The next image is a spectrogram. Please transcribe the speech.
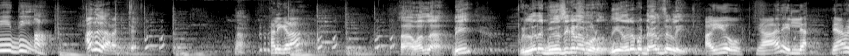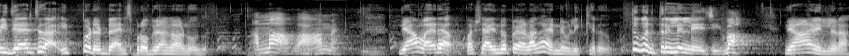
രീതി. ആ അത് കറക്റ്റ് കളിക്കടാ. ആ വന്നാ. ഡീ. പിള്ളേർ മ്യൂസിക് ഇടാൻ പോണു. നീ അവരപ്പോ ഡാൻസ് കളി. അയ്യോ ഞാനില്ല. ഞാൻ വിചാരിച്ചതാ ഇപ്പൊ ഒരു ഡാൻസ് പ്രോഗ്രാം കാണുമെന്ന്. അമ്മ വാ അമ്മ. ഞാൻ വരാം. പക്ഷെ അതിന്റെ പിളക എന്നെ വിളിക്കരുത്. ഇതൊക്കെ ഒരു ത്രില്ലല്ലേ ചേച്ചി? വാ. ഞാനില്ലടാ.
